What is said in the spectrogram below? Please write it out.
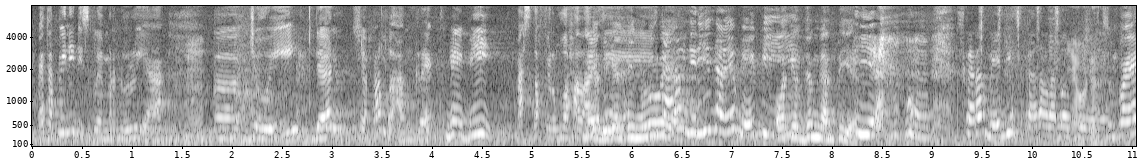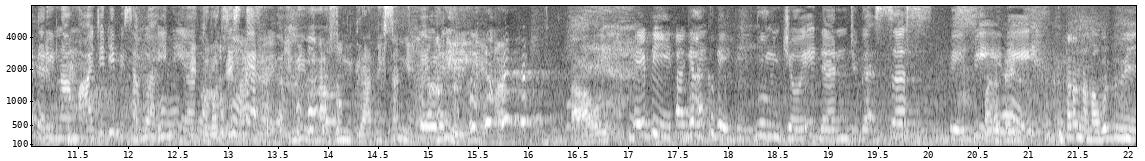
Eh tapi ini disclaimer dulu ya. Hmm? Eh, Joey dan siapa Mbak Anggrek? Baby. Astagfirullahaladzim. Ganti-ganti mulu ya? Sekarang jadinya namanya baby. Oh tiap jam ganti ya? Iya. Sekarang baby sekarang lama Ya gue. udah. Sumpah ya dari nama aja dia bisa nggak ini ya, diturutin aja ini langsung gratisan ya Ya udah. ini emang Tahu. Baby, panggil aku baby. Bung Joy dan juga Ses Baby Pada ini. ntar nama gue tuh di,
